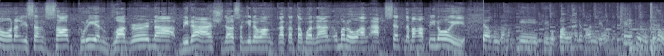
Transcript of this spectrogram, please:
ngayon ang isang South Korean vlogger na binash dahil sa ginawang katatawanan umano ang accent ng mga Pinoy. 여러분과 함께 이렇게 먹방을 하려고 하는데요. 필리핀 분께서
